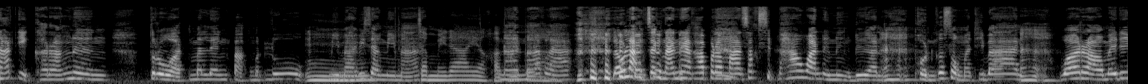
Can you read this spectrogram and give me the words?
นัดอีกครั้งหนึ่งตรวจมะเร็งปากมดลูก มีไหมพี่แจงมีไหมจำไม่ได้อะค่ะนานมากแล้ว แล้วหลังจากนั้นเนี่ยครับประมาณสักสิบห้าวันถึงหนึ่งเดือน ผลก็ส่งมาที่บ้าน ว่าเราไม่ได้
